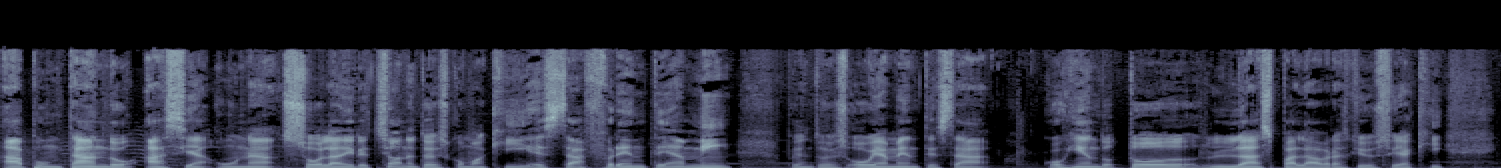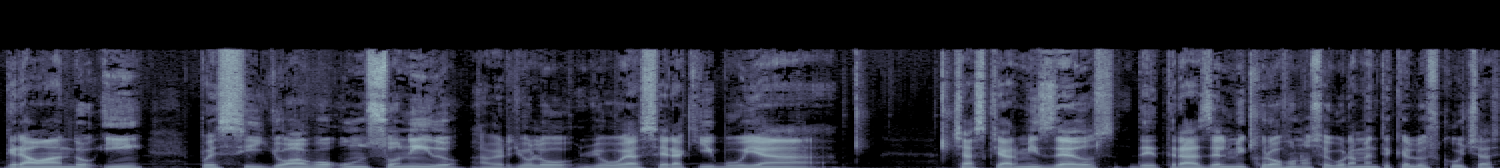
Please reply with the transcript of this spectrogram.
apuntando hacia una sola dirección. Entonces, como aquí está frente a mí, pues entonces obviamente está cogiendo todas las palabras que yo estoy aquí grabando y pues si yo hago un sonido, a ver, yo lo yo voy a hacer aquí, voy a chasquear mis dedos detrás del micrófono, seguramente que lo escuchas,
